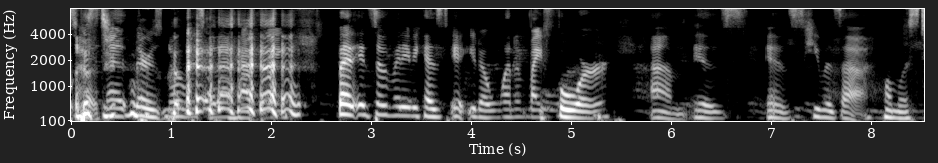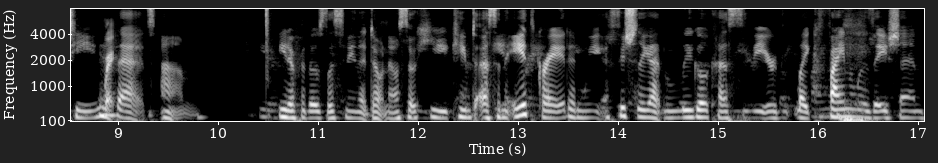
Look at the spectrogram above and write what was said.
closed. That- there's no risk of that happening but it's so funny because it, you know one of my four um, is is he was a homeless teen Right. that um, you know for those listening that don't know so he came to us in the eighth grade and we officially got legal custody or like finalization.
